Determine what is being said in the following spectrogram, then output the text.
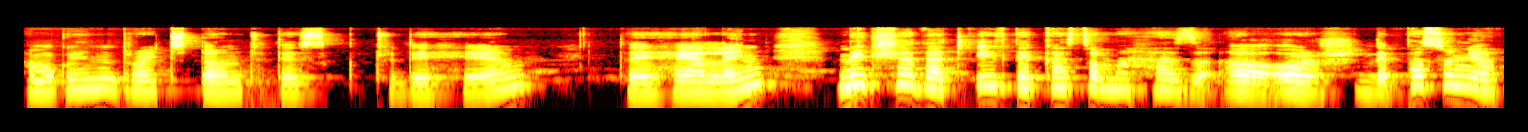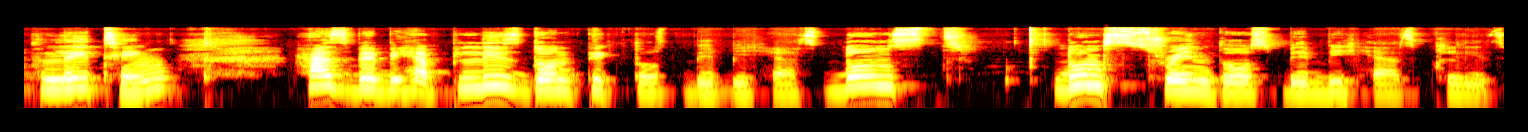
I'm going right down to this to the hair, the hairline. Make sure that if the customer has uh, or the person you're plating has baby hair, please don't pick those baby hairs. Don't don't strain those baby hairs, please.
